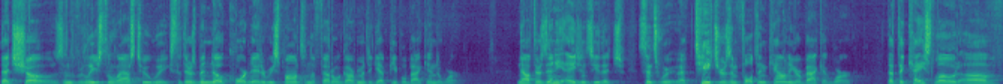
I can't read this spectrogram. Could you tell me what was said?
that shows, and released in the last two weeks, that there's been no coordinated response from the federal government to get people back into work. Now, if there's any agency that, since we have teachers in Fulton County are back at work, that the caseload of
